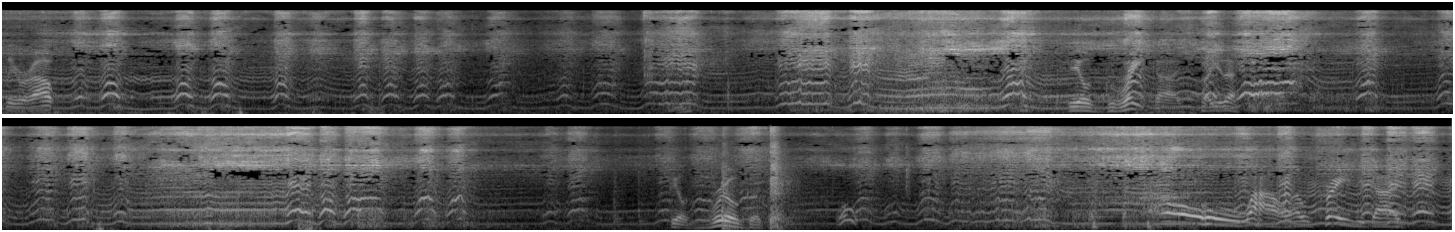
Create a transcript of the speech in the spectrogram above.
Clear her out. Feels great, guys. I'll tell you that. Feels real good. Whoa. Oh, wow. That was crazy, guys.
